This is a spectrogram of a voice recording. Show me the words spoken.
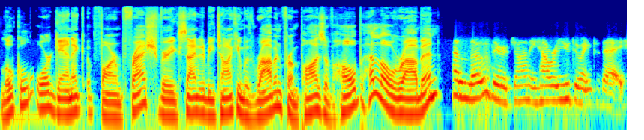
Local, organic, farm fresh. Very excited to be talking with Robin from Paws of Hope. Hello, Robin. Hello there, Johnny. How are you doing today?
